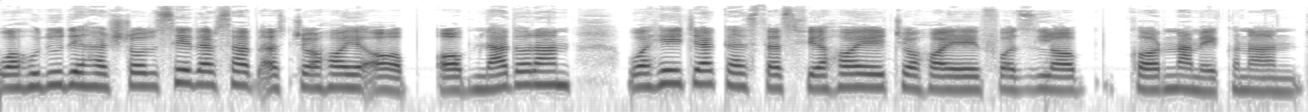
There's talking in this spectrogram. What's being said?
و حدود 83 درصد از چاهای آب آب ندارند و هیچ یک از تصفیه های چاهای فاضلاب کار نمی کنند.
